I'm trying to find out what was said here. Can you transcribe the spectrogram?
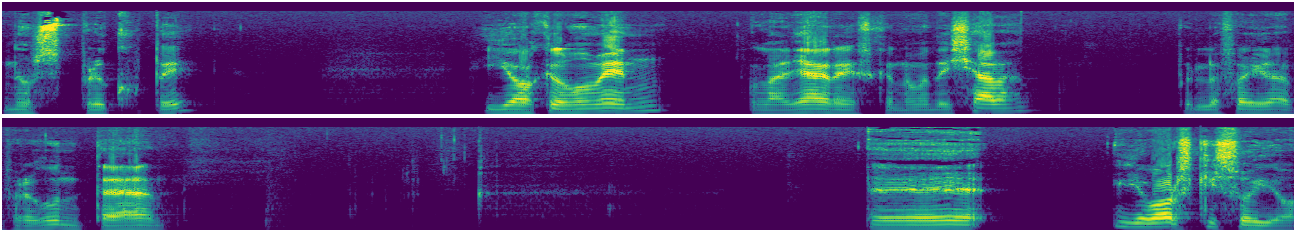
No es preocupe, i jo, aquell moment, la llagra és que no me deixava, però li feia la pregunta eh, llavors qui sóc jo?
